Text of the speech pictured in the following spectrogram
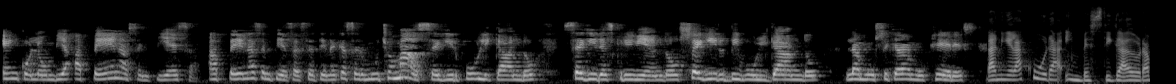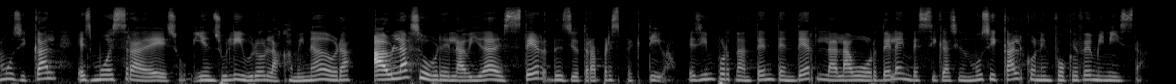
en Colombia apenas empieza, apenas empieza, se tiene que hacer mucho más, seguir publicando, seguir escribiendo, seguir divulgando la música de mujeres. Daniela Cura, investigadora musical, es muestra de eso y en su libro La Caminadora habla sobre la vida de Esther desde otra perspectiva. Es importante entender la labor de la investigación musical con enfoque feminista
